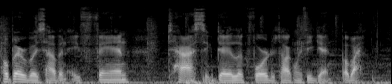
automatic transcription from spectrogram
Hope everybody's having a fantastic day. Look forward to talking with you again. Bye bye.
